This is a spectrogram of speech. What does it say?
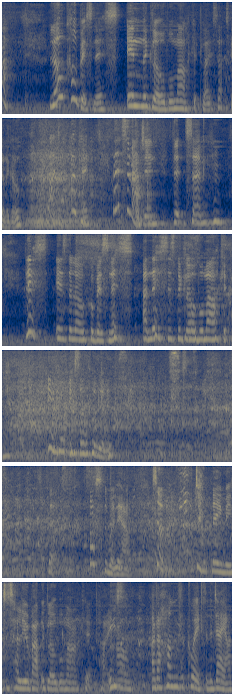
ah, local business in the global marketplace. That's going to go. Right, okay. Let's imagine that um, this is the local business and this is the global marketplace. You've got yourself a willy. The willy out. So, you don't need me to tell you about the global marketplace. Oh, at a hundred quid for the day, I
